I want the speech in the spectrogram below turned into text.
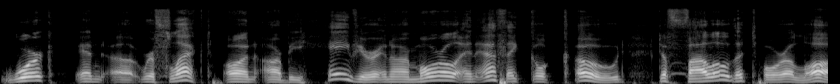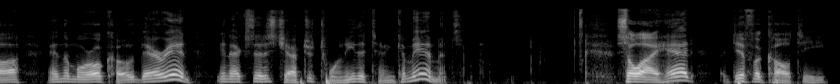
work and uh, reflect on our behavior and our moral and ethical code to follow the Torah law and the moral code therein in Exodus chapter 20, the Ten Commandments. So I had difficulty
